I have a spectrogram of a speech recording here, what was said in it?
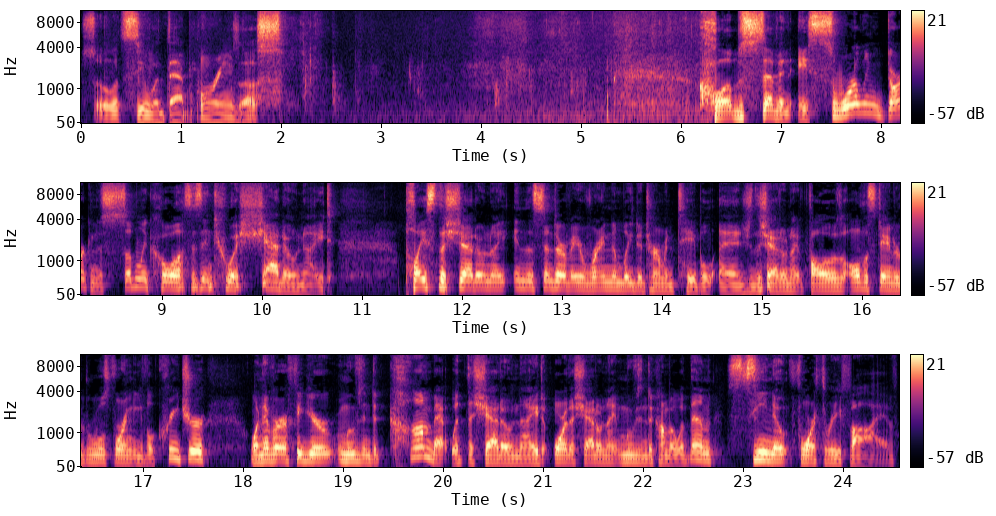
So let's see what that brings us. Club 7. A swirling darkness suddenly coalesces into a Shadow Knight. Place the Shadow Knight in the center of a randomly determined table edge. The Shadow Knight follows all the standard rules for an evil creature. Whenever a figure moves into combat with the Shadow Knight, or the Shadow Knight moves into combat with them, see note 435.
